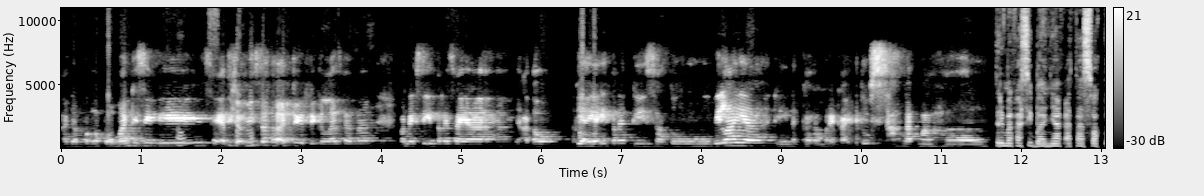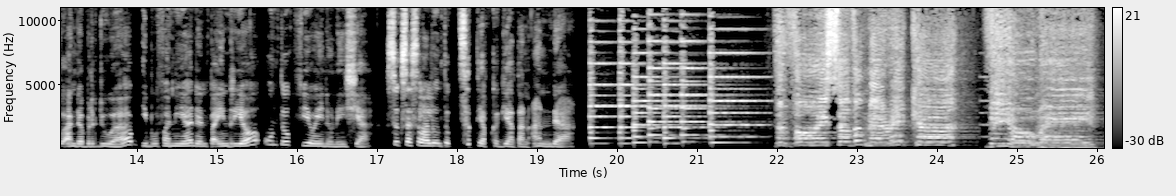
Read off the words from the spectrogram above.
ada pengeboman di sini. Saya tidak bisa hadir di kelas karena koneksi internet saya ya, atau biaya internet di satu wilayah di negara mereka itu sangat mahal. Terima kasih banyak atas waktu Anda berdua, Ibu Fania dan Pak Indrio untuk Vio Indonesia. Sukses selalu untuk setiap kegiatan Anda. The Voice of America, VOA.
